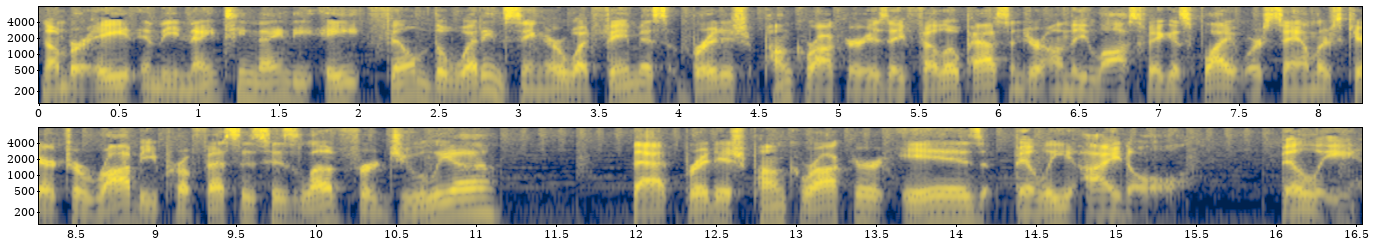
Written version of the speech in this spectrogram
Number 8 in the 1998 film The Wedding Singer, what famous British punk rocker is a fellow passenger on the Las Vegas flight where Sandler's character Robbie professes his love for Julia? That British punk rocker is Billy Idol. Billy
